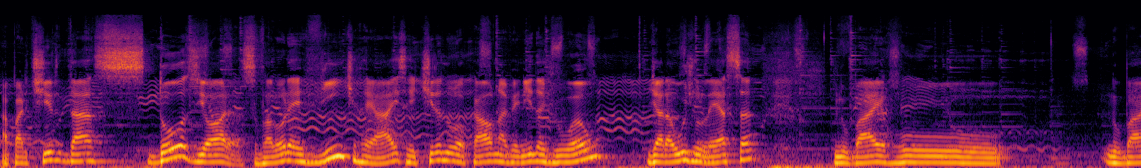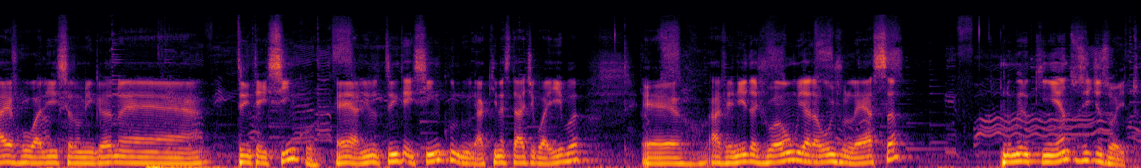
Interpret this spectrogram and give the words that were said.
a partir das 12 horas. O valor é 20 reais. Retira no local na Avenida João de Araújo Lessa, no bairro no bairro ali, se eu não me engano, é 35, é ali no 35, aqui na cidade de Guaíba, é Avenida João de Araújo Lessa, número 518.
